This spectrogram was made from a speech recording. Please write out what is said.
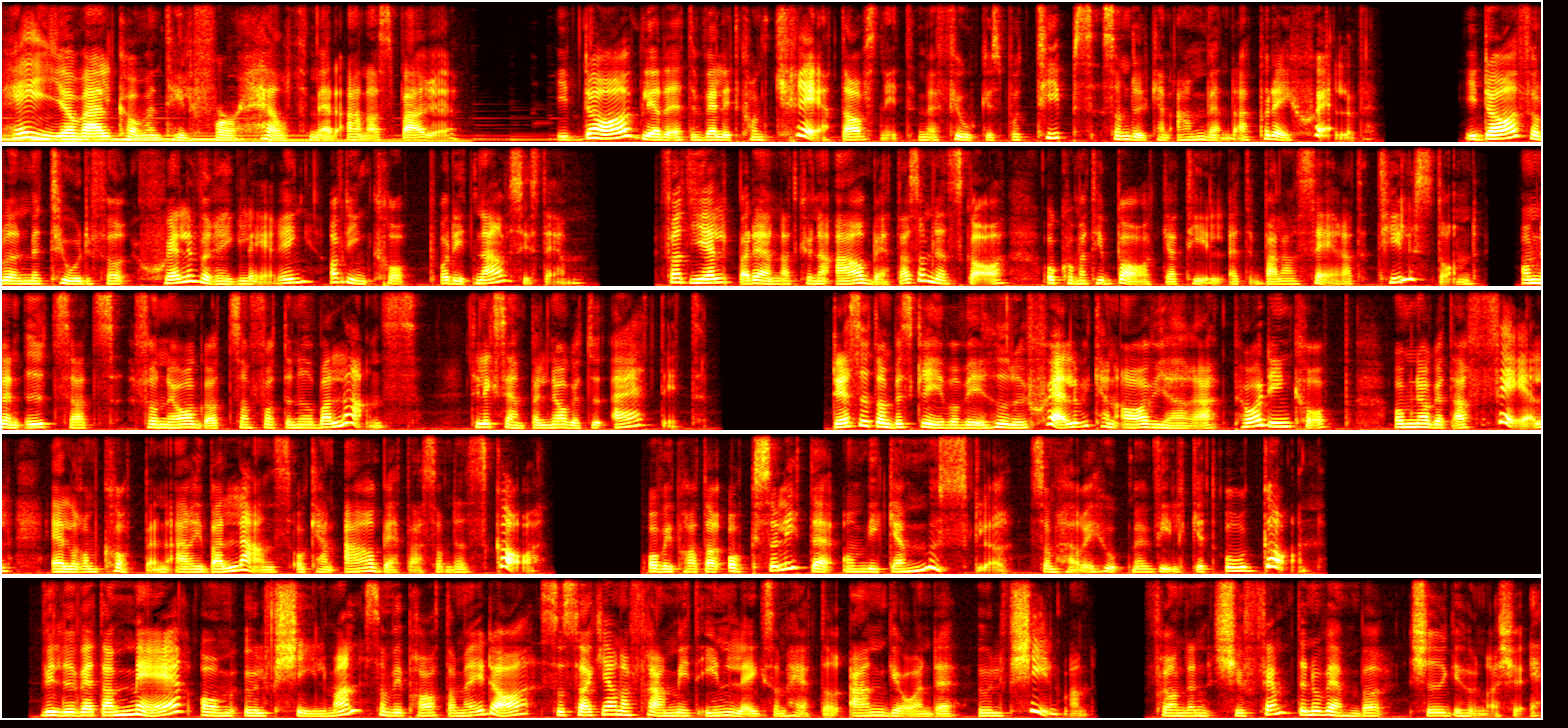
Hej och välkommen till For Health med Anna Sparre. Idag blir det ett väldigt konkret avsnitt med fokus på tips som du kan använda på dig själv. Idag får du en metod för självreglering av din kropp och ditt nervsystem. För att hjälpa den att kunna arbeta som den ska och komma tillbaka till ett balanserat tillstånd om den utsatts för något som fått den ur balans, till exempel något du ätit. Dessutom beskriver vi hur du själv kan avgöra på din kropp om något är fel eller om kroppen är i balans och kan arbeta som den ska. Och vi pratar också lite om vilka muskler som hör ihop med vilket organ. Vill du veta mer om Ulf Kilman som vi pratar med idag så sök gärna fram mitt inlägg som heter Angående Ulf Kilman från den 25 november 2021.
